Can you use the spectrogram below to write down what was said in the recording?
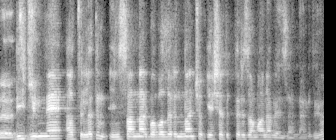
Evet. bir cümle hatırladım. İnsanlar babalarından çok yaşadıkları zamana benzerler diyor.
